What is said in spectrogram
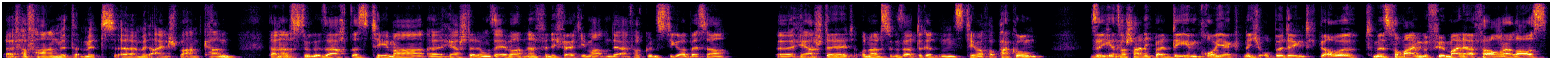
Herstellungsverfahren mit, mit, äh, mit einsparen kann. Dann hattest du gesagt, das Thema äh, Herstellung selber, ne? finde ich vielleicht jemanden, der einfach günstiger, besser äh, herstellt. Und dann hast du gesagt, drittens Thema Verpackung. Sehe ich jetzt wahrscheinlich bei dem Projekt nicht unbedingt. Ich glaube, zumindest von meinem Gefühl, meiner Erfahrung heraus,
